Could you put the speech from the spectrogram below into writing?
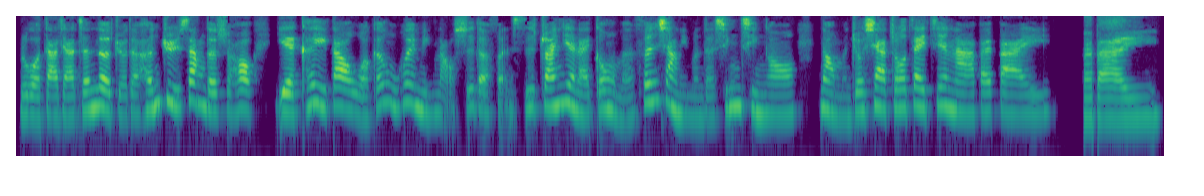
如果大家真的觉得很沮丧的时候，也可以到我跟吴慧敏老师的粉丝专业来跟我们分享你们的心情哦。那我们就下周再见啦，拜拜，拜拜。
